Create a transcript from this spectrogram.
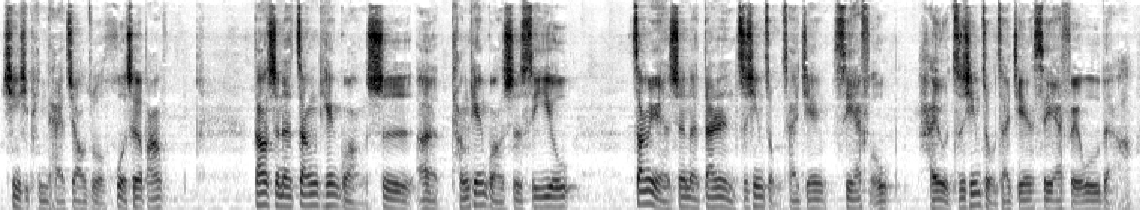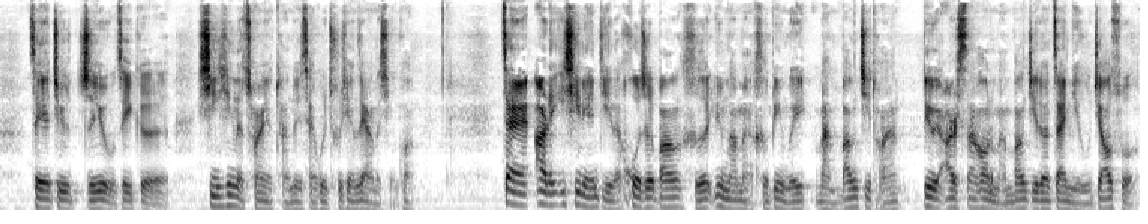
信息平台，叫做货车帮。当时呢，张天广是呃唐天广是 CEO，张远生呢担任执行总裁兼 CFO，还有执行总裁兼 CFO 的啊，这也就只有这个新兴的创业团队才会出现这样的情况。在二零一七年底呢货车帮和运满满合并为满帮集团，六月二十三号的满帮集团在纽交所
